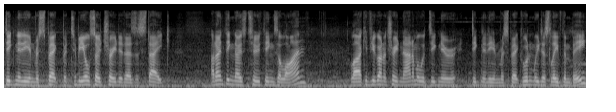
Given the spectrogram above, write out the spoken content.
dignity and respect, but to be also treated as a steak, I don't think those two things align. Like, if you're going to treat an animal with digni- dignity and respect, wouldn't we just leave them be?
